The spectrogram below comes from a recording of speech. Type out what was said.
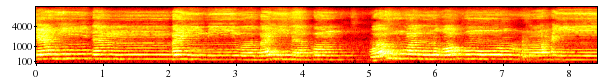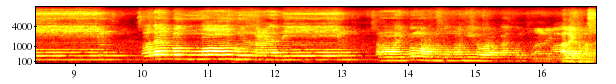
شهيدا بيني وبينكم وهو الغفور الرحيم. صدق الله العظيم. السلام عليكم ورحمة الله وبركاته. وعليكم السلام.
